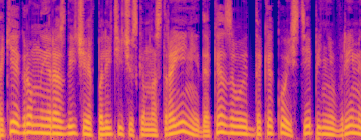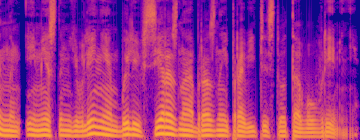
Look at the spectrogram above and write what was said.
Такие огромные различия в политическом настроении доказывают, до какой степени временным и местным явлением были все разнообразные правительства того времени.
